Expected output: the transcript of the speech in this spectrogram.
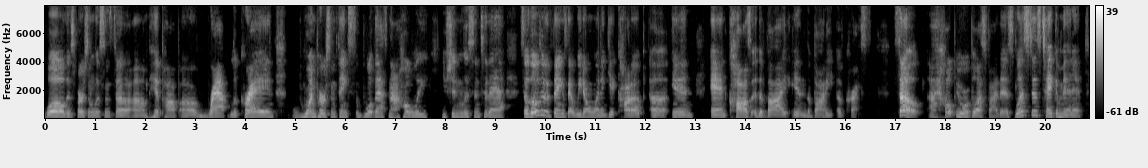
well, this person listens to um, hip hop, uh, rap, Lecrae, and one person thinks, well, that's not holy. You shouldn't listen to that. So those are the things that we don't want to get caught up uh, in and cause a divide in the body of Christ. So I hope you were blessed by this. Let's just take a minute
